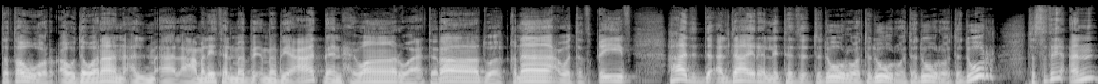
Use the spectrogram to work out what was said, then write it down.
تطور أو دوران عملية المبيعات بين حوار واعتراض وإقناع وتثقيف. هذه الدائرة اللي تدور وتدور وتدور وتدور تستطيع أن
